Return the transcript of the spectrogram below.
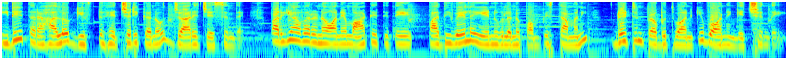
ఇదే తరహాలో గిఫ్ట్ హెచ్చరికను జారీ చేసింది. పర్యావరణం అనే మాటెత్తితే పదివేల ఏనుగులను పంపిస్తామని బ్రిటన్ ప్రభుత్వానికి వార్నింగ్ ఇచ్చింది.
